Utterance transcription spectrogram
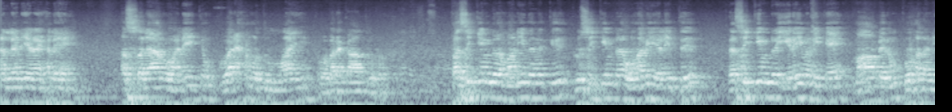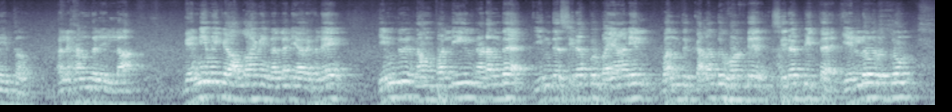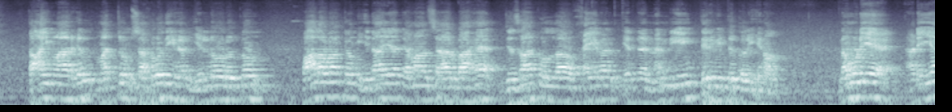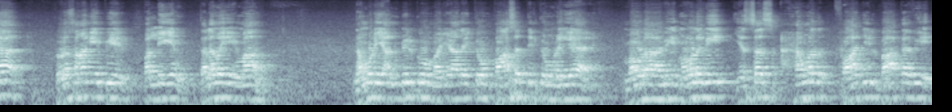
நல்லடியார்களே அஸ்லாம் வலைக்கும் வரஹமத்துல்லாஹி வபரகாத்துஹு. பசிக்கின்ற மனிதனுக்கு ருசிக்கின்ற உணவை அளித்து ரசிக்கின்ற இறைவனுக்கே மாபெரும் புகழனைத்தோம் அல்ஹம்துலில்லாஹ் கண்ணியமிக்க அல்லாஹ்வின் நல்லடியார்களே இன்று நம் பள்ளியில் நடந்த இந்த சிறப்பு பயானில் வந்து கலந்து கொண்டு சிறப்பித்த எல்லோருக்கும் தாய்மார்கள் மற்றும் சகோதரிகள் எல்லோருக்கும் பாலவாக்கம் ஹிதாயா ஜமால் சார்பாக ஜிசாக்குல்லா ஹைரன் என்ற நன்றியை தெரிவித்துக் கொள்கிறோம். நம்முடைய அடையார் குலசானி பீர் பள்ளியின் தலைமை இமாம் நம்முடைய அன்பிற்கும் மரியாதைக்கும் பாசத்திற்கும் உடைய மௌலாவி மௌலவி எஸ் எஸ் அகமது ஃபாஜில் பாக்கவி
